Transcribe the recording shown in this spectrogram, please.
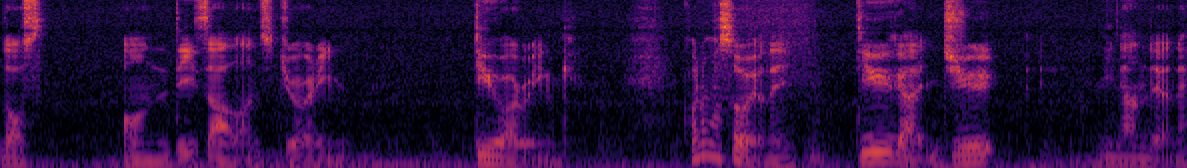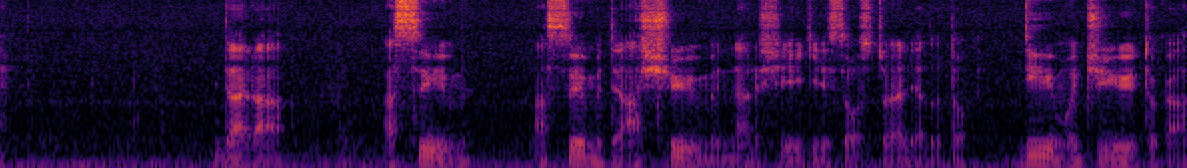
lost on these islands during during これもそうよね due が10になんだよね だから assume assume って assume になるしイギリスオーストラリアだと due も10とか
